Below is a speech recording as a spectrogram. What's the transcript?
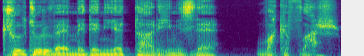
Kültür ve medeniyet tarihimizde vakıflar.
